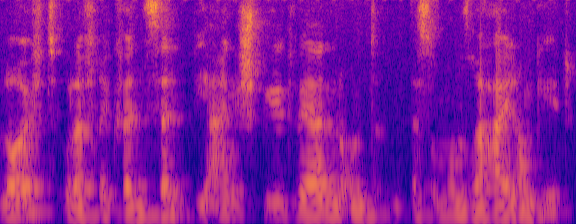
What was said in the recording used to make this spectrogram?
läuft oder Frequenzen, die eingespielt werden und es um unsere Heilung geht.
